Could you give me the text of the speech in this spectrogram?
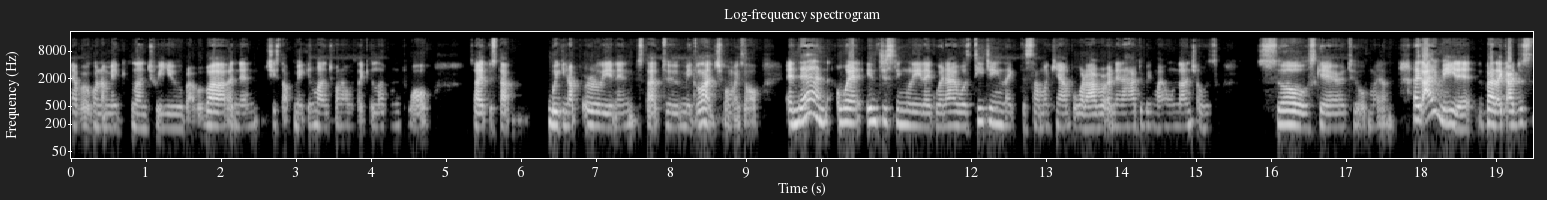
ever gonna make lunch for you, blah blah blah. And then she stopped making lunch when I was like 11, 12. So I had to stop waking up early and then start to make lunch for myself. And then when interestingly, like when I was teaching like the summer camp or whatever, and then I had to bring my own lunch, I was so scared to open my lunch. Like I made it, but like I just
